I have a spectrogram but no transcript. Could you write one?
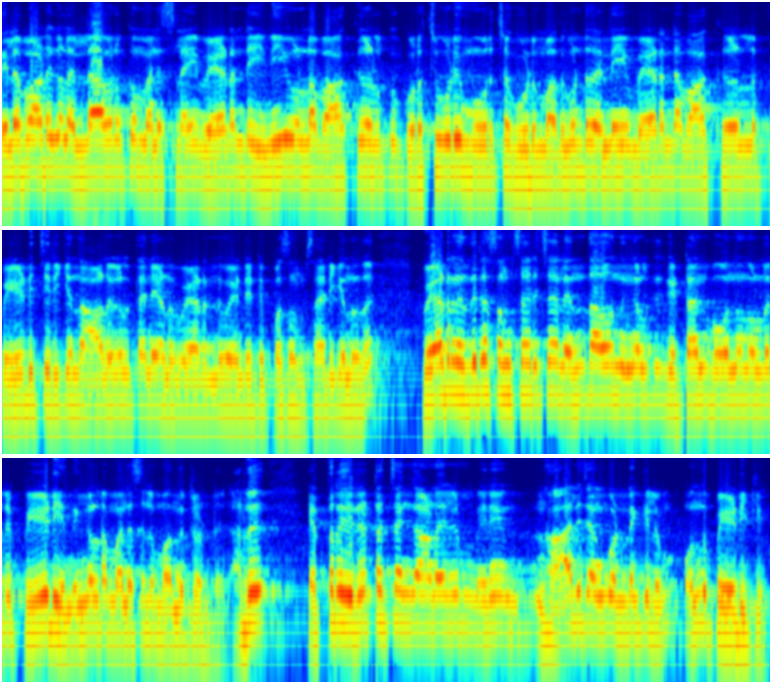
നിലപാടുകൾ എല്ലാവർക്കും മനസ്സിലായി. വേടന്റെ ഇനിയുള്ള വാക്കുകൾക്ക് കുറച്ചുകൂടി മൂർച്ച കൂടും. അതുകൊണ്ട് തന്നെയും വേടന്റെ വാക്കുകളിൽ പേടിച്ചിരിക്കുന്ന ആളുകൾ തന്നെയാണ് വേടന് വേണ്ടിയിട്ട് ഇപ്പോൾ സംസാരിക്കുന്നത്. വേടനെതിരെ സംസാരിച്ചാൽ എന്താവും നിങ്ങൾക്ക് കിട്ടാൻ പോകുന്നതെന്നുള്ളൊരു പേടി നിങ്ങളുടെ മനസ്സിൽ വന്നിട്ടുണ്ട്. അത് എത്ര ഇരട്ടച്ചങ്കാണേലും ഇനി നാല് ചങ്കുണ്ടെങ്കിലും ഒന്ന് പേടിക്കും.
